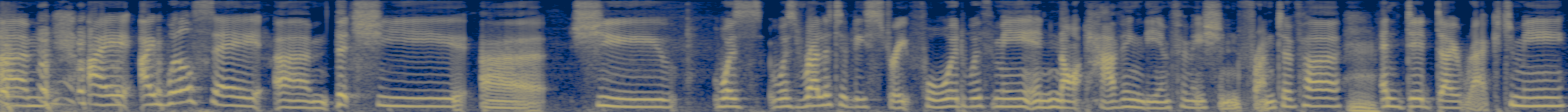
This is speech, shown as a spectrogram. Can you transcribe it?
Um, I I will say um, that she uh, she was was relatively straightforward with me in not having the information in front of her, and did direct me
